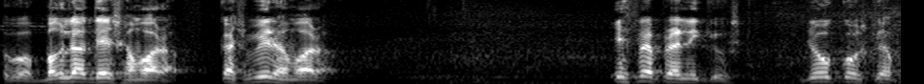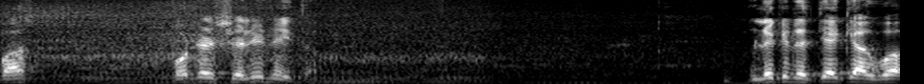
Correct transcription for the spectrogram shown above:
وہ بنگلہ دیش ہمارا کشمیر ہمارا اس پہ پلاننگ کی اس کی جو کہ اس کے پاس پوٹینشیلی نہیں تھا لیکن اتیا کیا ہوا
